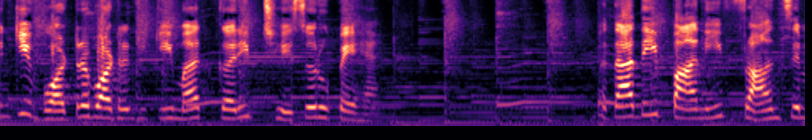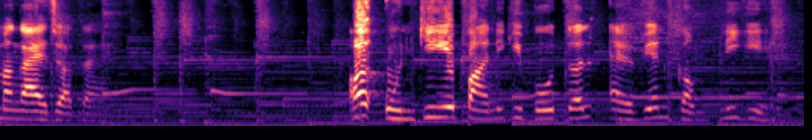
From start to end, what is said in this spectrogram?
इनकी वाटर बॉटल की कीमत करीब 600 रुपए है। बता दें, पानी फ्रांस से मंगाया जाता है। और उनकी ये पानी की बोतल एवियन कंपनी की है।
